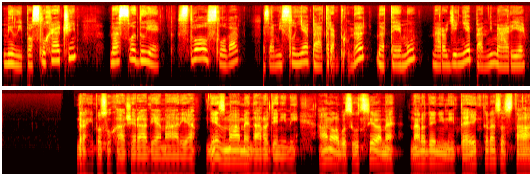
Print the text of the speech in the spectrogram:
Milí poslucháči, nasleduje stôl slova zamyslenia Pátra Bruna na tému Narodenie Panny Márie. Drahí poslucháči Rádia Mária, dnes máme narodeniny. Áno, lebo si uctievame narodeniny tej, ktorá sa stala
